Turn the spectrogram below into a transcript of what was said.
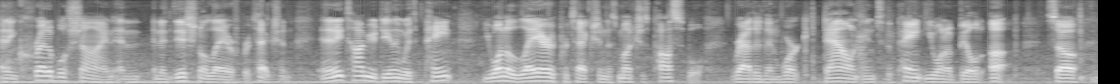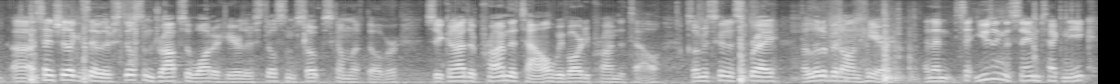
an incredible shine and an additional layer of protection. And anytime you're dealing with paint, you want to layer protection as much as possible rather than work down into the paint, you want to build up. So uh, essentially, like I said, there's still some drops of water here. There's still some soap scum left over. So you can either prime the towel. We've already primed the towel. So I'm just gonna spray a little bit on here. And then using the same technique,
